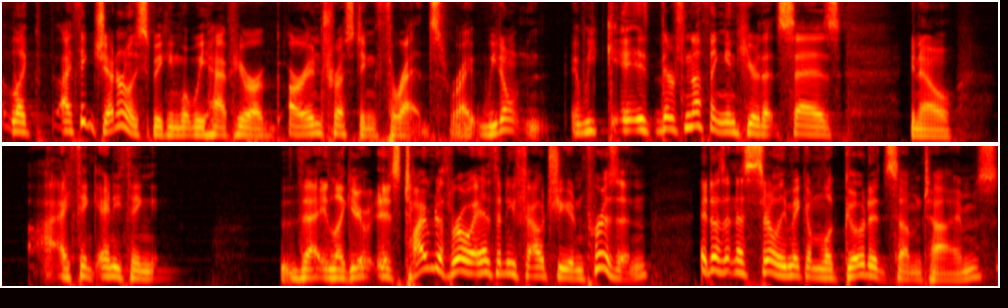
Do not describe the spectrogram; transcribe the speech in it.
like, I think generally speaking, what we have here are, are interesting threads, right? We don't we it, there's nothing in here that says, you know, I think anything that like it's time to throw Anthony Fauci in prison. It doesn't necessarily make him look good at sometimes,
